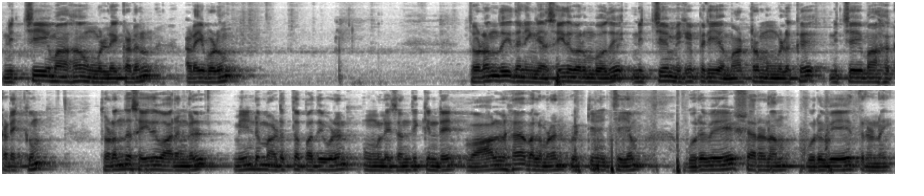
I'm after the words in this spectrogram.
நிச்சயமாக உங்களுடைய கடன் அடைபடும். தொடர்ந்து இதை நீங்கள் செய்து வரும்போது நிச்சயம் மிகப்பெரிய மாற்றம் உங்களுக்கு நிச்சயமாக கிடைக்கும். தொடர்ந்து செய்து வாருங்கள். மீண்டும் அடுத்த பதிவுடன் உங்களை சந்திக்கின்றேன். வாழ்க வளமுடன். வெற்றி நிச்சயம். குருவே சரணம். குருவே திருணை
